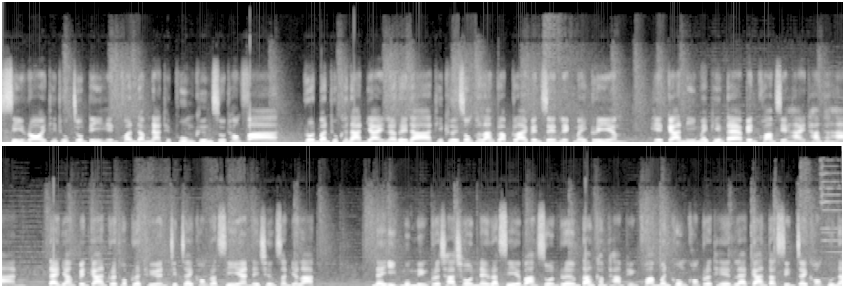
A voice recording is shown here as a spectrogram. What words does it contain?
S-400 ที่ถูกโจมตีเห็นควันดำหนาทึบพุ่งขึ้นสู่ท้องฟ้า รถบรรทุกขนาดใหญ่และเรดาร์ที่เคยทรงพลังกลับกลายเป็นเศษเหล็กไม่เกรียม เหตุการณ์นี้ไม่เพียงแต่เป็นความเสียหายทางทหาร แต่ยังเป็นการกระทบกระเทือนจิตใจของรัสเซียในเชิงสัญลักษณ์ ในอีกมุมหนึ่งประชาชนในรัสเซียบางส่วนเริ่มตั้งคำถามถึงความมั่นคงของประเทศและการตัดสินใจของผู้น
